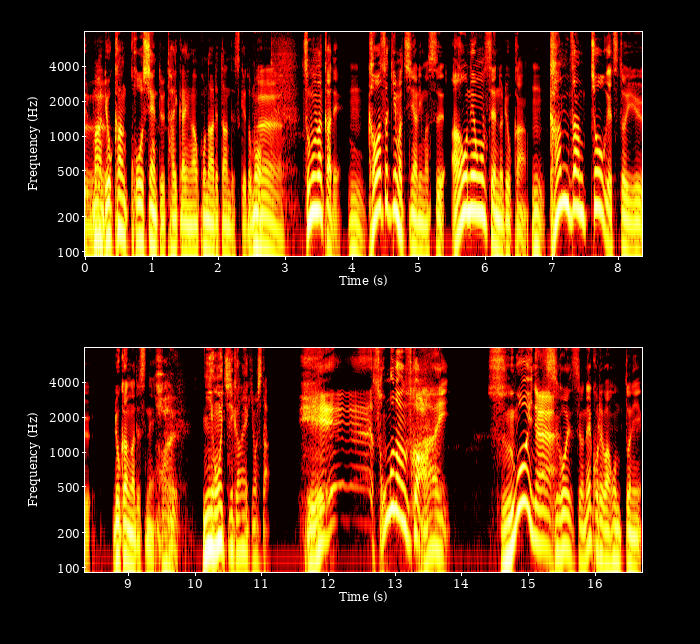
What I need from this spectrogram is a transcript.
ううんまあ旅館甲子園という大会が行われたんですけども、えその中で川崎町にあります青根温泉の旅館うん。寒山長月という旅館がですねはい。日本一に輝きました。へえそうなんですか。はい、すごいね。すごいですよねこれは本当に、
